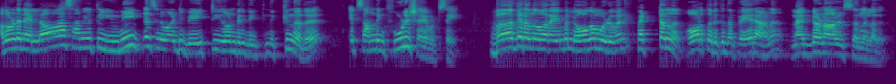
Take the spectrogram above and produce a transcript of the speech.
അതുകൊണ്ട് തന്നെ എല്ലാ സമയത്തും യുണീക്നെസ്സിന് വേണ്ടി വെയിറ്റ് ചെയ്തുകൊണ്ട് നിൽക്കുന്നത് it's something foolish I would say burger എന്ന് പറയുമ്പോൾ ലോകം മുഴുവൻ പെട്ടെന്ന് ഓർത്തെടുക്കുന്ന പേരാണ് മക്ഡൊണാൾഡ്സ് എന്നുള്ളത്.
